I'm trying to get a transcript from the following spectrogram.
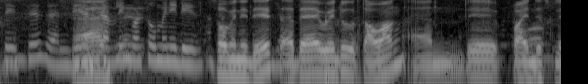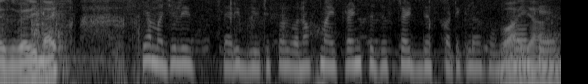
Places and they are Ah. traveling for so many days. So many days. Uh, they went to Tawang and they find this place very nice. Yeah, Majuli is very beautiful. One of my friends suggested this particular home. Wow, yeah, Okay. yeah.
